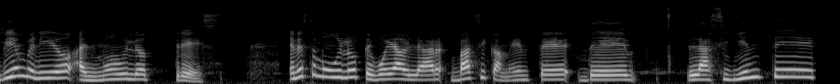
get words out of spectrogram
Bienvenido al módulo 3. En este módulo te voy a hablar básicamente de la siguiente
